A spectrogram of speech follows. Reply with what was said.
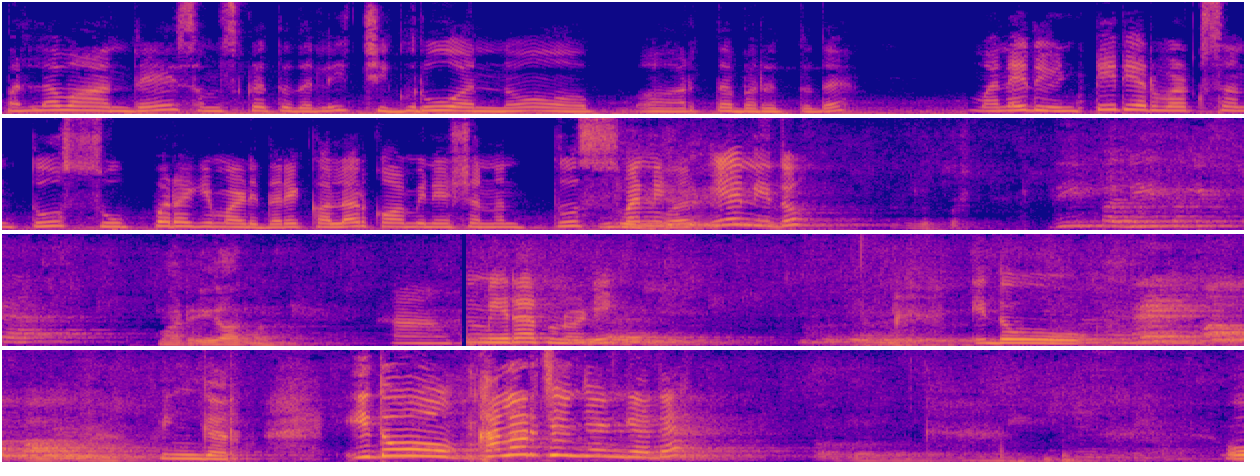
ಪಲ್ಲವ ಅಂದರೆ ಸಂಸ್ಕೃತದಲ್ಲಿ ಚಿಗುರು ಅನ್ನೋ ಅರ್ಥ ಬರುತ್ತದೆ. ಮನೆದು ಇಂಟೀರಿಯರ್ ವರ್ಕ್ಸ್ ಅಂತೂ ಸೂಪರ್ ಆಗಿ ಮಾಡಿದ್ದಾರೆ. ಕಲರ್ ಕಾಂಬಿನೇಷನ್ ಅಂತೂ ಏನಿದು? ಮಿರರ್ ನೋಡಿ. ಇದು ಫಿಂಗರ್ ಇದು ಕಲರ್ ಚೇಂಜ್ ಹೆಂಗೆ ಅದೇ? ಓ,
